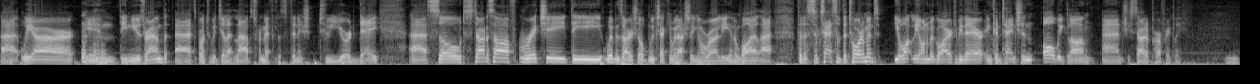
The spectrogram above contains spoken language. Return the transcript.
Uh, we are in the news round. Uh, it's brought to you by Gillette Labs for an effortless finish to your day. Uh, so to start us off, Richie, the Women's Irish Open. We'll check in with Aisling O'Reilly in a while. Uh, for the success of the tournament, you want Leona Maguire to be there in contention all week long, and she started perfectly. Mm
